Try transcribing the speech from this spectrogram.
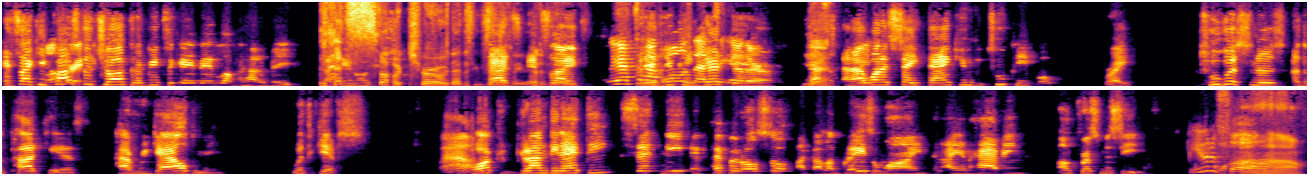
it's like he passed the chart and a pizza game made love and had a baby. That's, That's so true. That's That's exactly what it's it like is. We have to have all of that together. there, yes. Yeah. And I want to say thank you to two people, right? Two listeners of the podcast have regaled me with gifts. Wow. Mark Grandinetti sent me a Peperoso a Calabrese wine that I am having on Christmas Eve. Beautiful. Wow.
